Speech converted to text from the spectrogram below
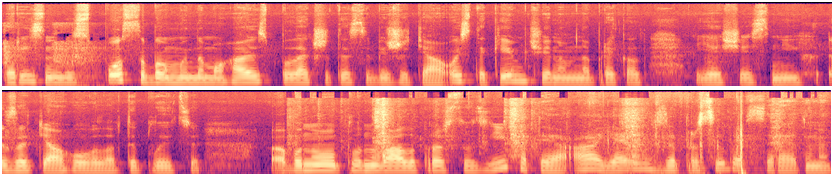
різними способами намагаюсь полегшити собі життя. Ось таким чином, наприклад, я ще сніг затягувала в теплицю. Воно планувало просто з'їхати, а я його запросила всередину.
